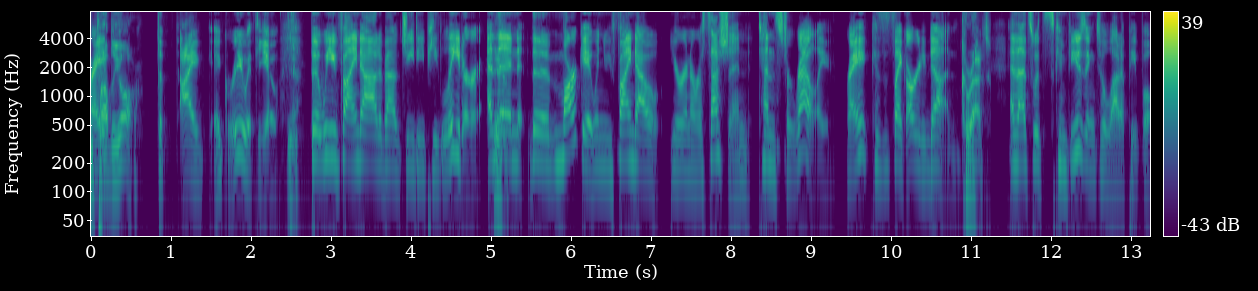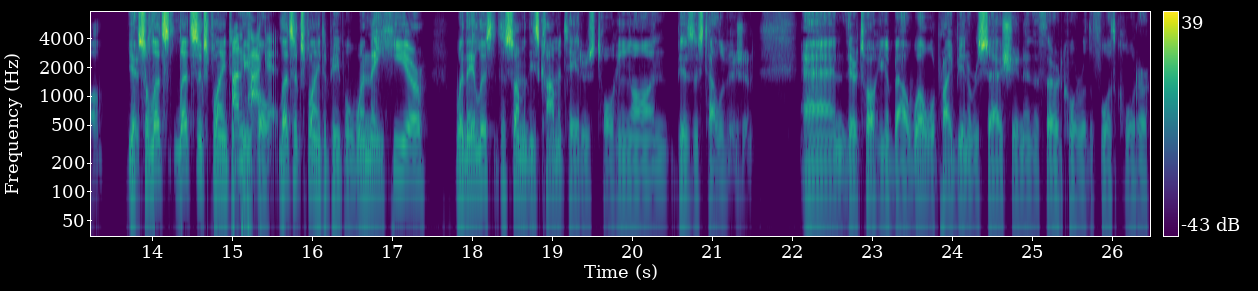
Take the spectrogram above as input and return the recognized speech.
We Right. probably are. The, I agree with you. Yeah. But we find out about GDP later. And Yeah. then the market, when you find out you're in a recession, tends to rally, right? Because it's like already done. Correct. And that's what's confusing to a lot of people. Yeah, so let's let's explain to Unpack people. it. Let's explain to people when they hear when they listen to some of these commentators talking on business television, and they're talking about, well, we'll probably be in a recession in the third quarter or the fourth quarter.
